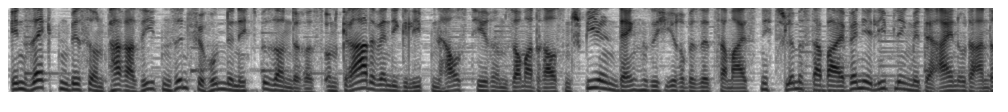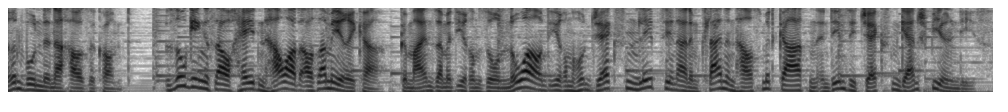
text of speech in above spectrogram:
Insektenbisse und Parasiten sind für Hunde nichts Besonderes und gerade wenn die geliebten Haustiere im Sommer draußen spielen, denken sich ihre Besitzer meist nichts Schlimmes dabei, wenn ihr Liebling mit der ein oder anderen Wunde nach Hause kommt. So ging es auch Hayden Howard aus Amerika. Gemeinsam mit ihrem Sohn Noah und ihrem Hund Jackson lebt sie in einem kleinen Haus mit Garten, in dem sie Jackson gern spielen ließ.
